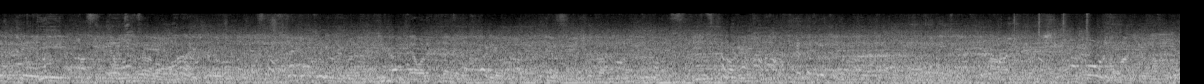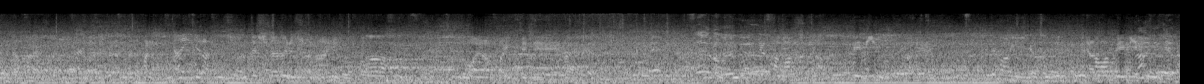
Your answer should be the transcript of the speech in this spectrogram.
ェックにあのかなり時間が俺かかるような手を選手がいつから練習ゴールの環境なんで、やっぱりいないキャラって自分で調べるしかないとあはやっぱ言ってて、自分で探してみるとかね、やってみるみたいな。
